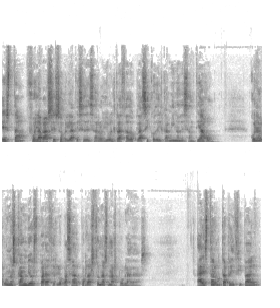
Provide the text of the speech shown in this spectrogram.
Esta fue la base sobre la que se desarrolló el trazado clásico del Camino de Santiago, con algunos cambios para hacerlo pasar por las zonas más pobladas. A esta ruta principal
